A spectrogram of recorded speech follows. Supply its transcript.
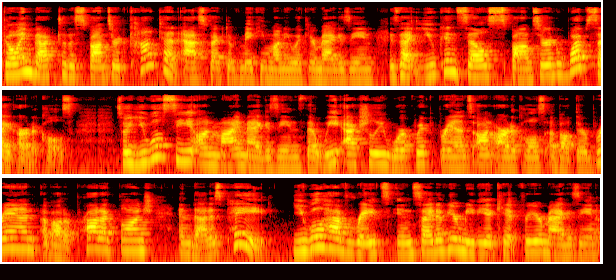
Going back to the sponsored content aspect of making money with your magazine is that you can sell sponsored website articles. So you will see on my magazines that we actually work with brands on articles about their brand, about a product launch, and that is paid. You will have rates inside of your media kit for your magazine,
